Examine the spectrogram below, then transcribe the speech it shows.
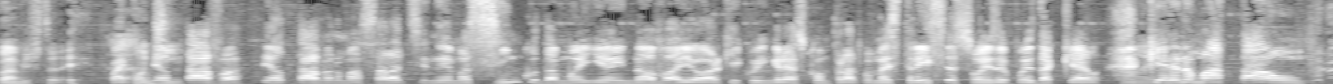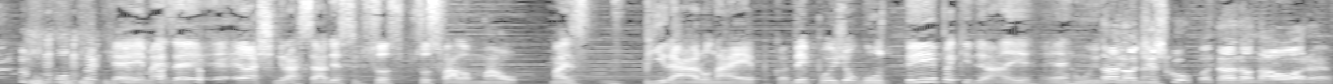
ficou a mistura. Vai com Eu tava, eu tava numa sala de cinema às 5 da manhã em Nova York com o ingresso comprado pra mais três sessões depois daquela. Ai. Querendo matar um. Puta que é, mas é, eu acho engraçado, essas pessoas, as pessoas falam mal, mas piraram na época. Depois de algum tempo é que ah, é, é ruim. Não, filme, não, né? desculpa. Não, não, na hora.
